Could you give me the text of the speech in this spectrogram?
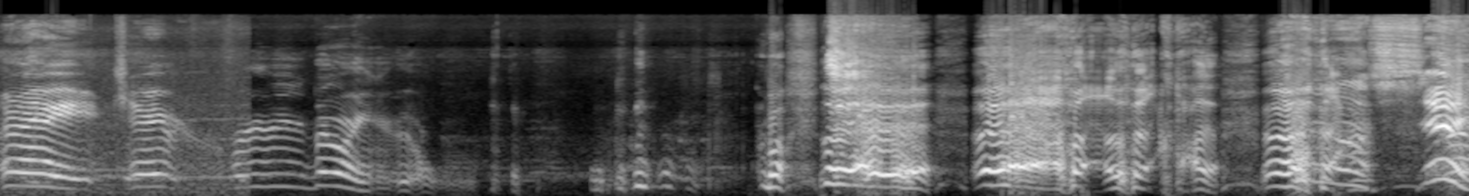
Hey, Cherry, what are you doing? Oh shit!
